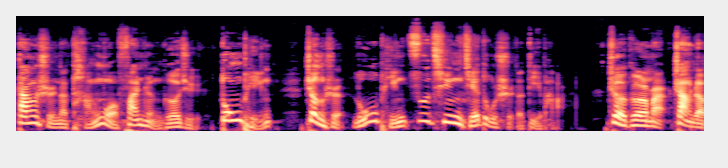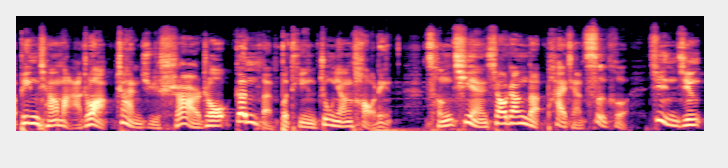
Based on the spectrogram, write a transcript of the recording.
当时呢，唐末藩镇割据，东平正是卢平资清节度使的地盘。这哥们儿仗着兵强马壮，占据十二州，根本不听中央号令，曾气焰嚣张地派遣刺客进京，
